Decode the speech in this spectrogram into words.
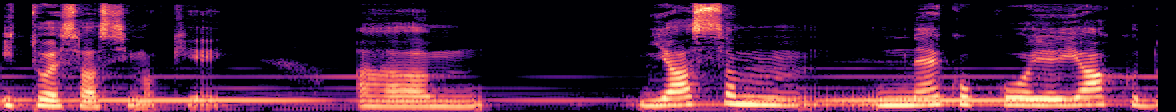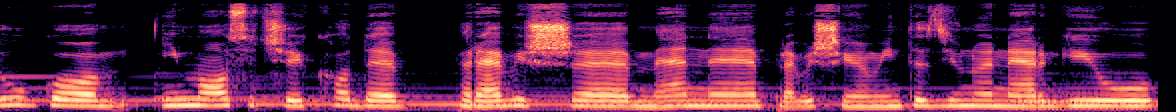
I to je sasvim okej. Okay. Um, ja sam neko ko je jako dugo ima osjećaj kao da je previše mene, previše imam intenzivnu energiju, uh,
